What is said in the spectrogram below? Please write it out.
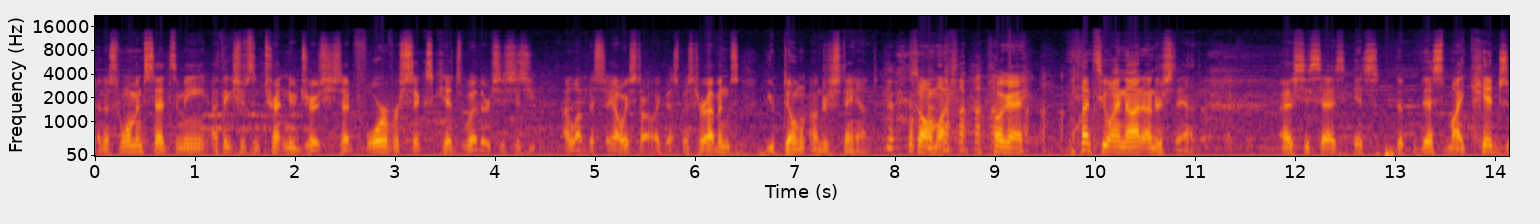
And this woman said to me, I think she was in Trent, New Jersey. She said four of her six kids with her. She says, I love this. They always start like this. Mr. Evans, you don't understand. So I'm like, okay, what do I not understand? And she says, it's th- this, my kids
